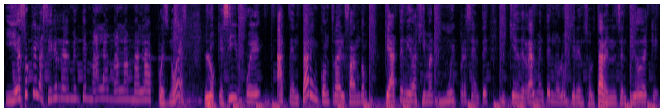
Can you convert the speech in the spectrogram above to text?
Y eso que la serie realmente mala, mala, mala, pues no es. Lo que sí fue atentar en contra del fandom que ha tenido a He-Man muy presente y que realmente no lo quieren soltar, en el sentido de que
